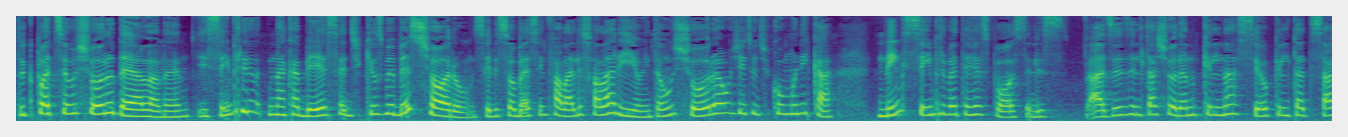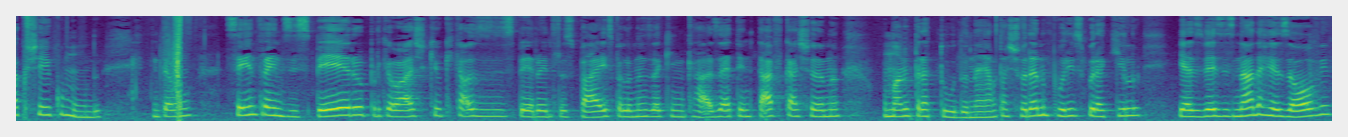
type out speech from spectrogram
do que pode ser o choro dela, né? E sempre na cabeça de que os bebês choram. Se eles soubessem falar, eles falariam. Então o choro é um jeito de comunicar. Nem sempre vai ter resposta. Eles às vezes ele tá chorando porque ele nasceu, porque ele tá de saco cheio com o mundo. Então, sem entrar em desespero, porque eu acho que o que causa desespero entre os pais, pelo menos aqui em casa, é tentar ficar achando um nome para tudo, né? Ela tá chorando por isso, por aquilo, e às vezes nada resolve,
